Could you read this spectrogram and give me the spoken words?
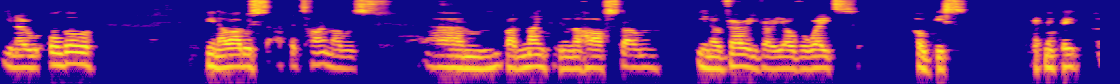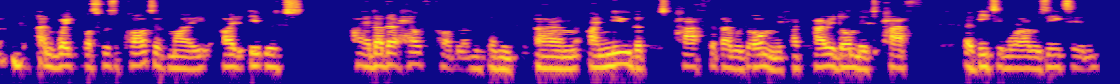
You know, although, you know, I was at the time I was, um, about 19 and a half stone, you know, very, very overweight, obese, technically. And weight loss was a part of my, I, it was, I had other health problems and, um, I knew that this path that I was on, if I carried on this path of eating what I was eating,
